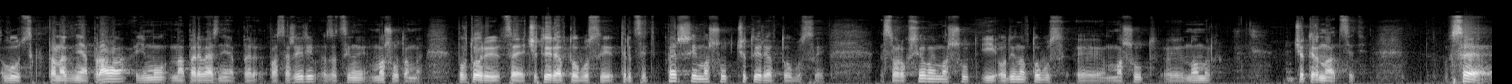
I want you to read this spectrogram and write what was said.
Луцьк та надання права йому на перевезення пасажирів за цими маршрутами. Повторюю, це 4 автобуси 31 маршрут, 4 автобуси 47 маршрут і один автобус маршрут номер 14. Все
